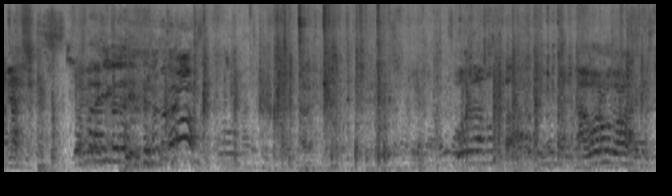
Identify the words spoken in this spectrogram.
ボール持ってま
